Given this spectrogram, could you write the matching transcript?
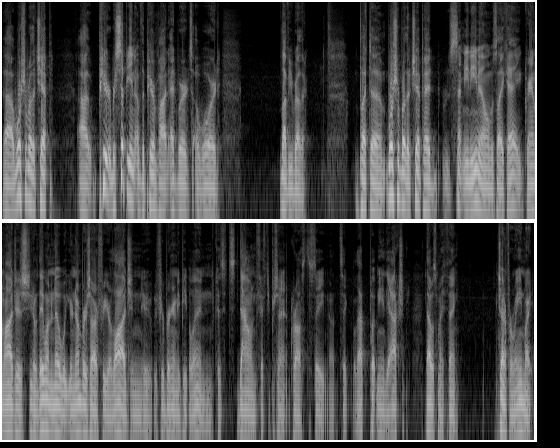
Uh, Worship Brother Chip, uh, peer, recipient of the Pierpont Edwards Award. Love you, brother. But uh, Worship Brother Chip had sent me an email and was like, "Hey, Grand Lodges, you know, they want to know what your numbers are for your lodge and if you're bringing any people in because it's down 50% across the state." And it's like, well, that put me into action. That was my thing. Jennifer Wainwright.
